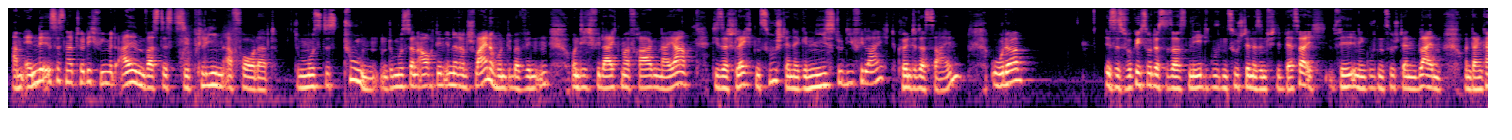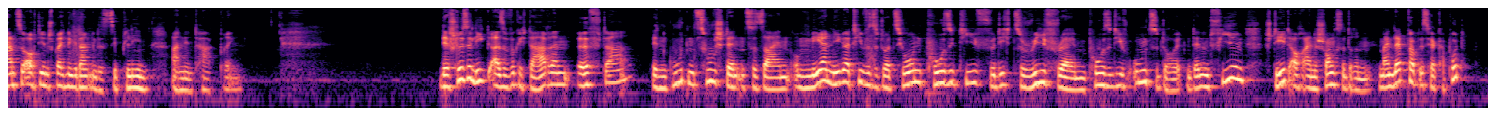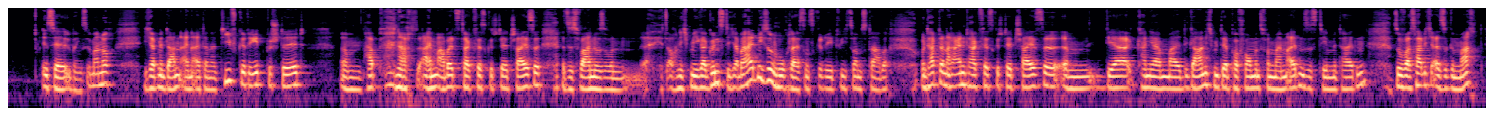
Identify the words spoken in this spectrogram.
Am Ende ist es natürlich wie mit allem, was Disziplin erfordert. Du musst es tun und du musst dann auch den inneren Schweinehund überwinden und dich vielleicht mal fragen, na ja, diese schlechten Zustände, genießt du die vielleicht? Könnte das sein? Oder ist es wirklich so, dass du sagst, nee, die guten Zustände sind viel besser, ich will in den guten Zuständen bleiben. Und dann kannst du auch die entsprechende Gedankendisziplin an den Tag bringen. Der Schlüssel liegt also wirklich darin, öfter in guten Zuständen zu sein, um mehr negative Situationen positiv für dich zu reframe, positiv umzudeuten. Denn in vielen steht auch eine Chance drin. Mein Laptop ist ja kaputt ist er übrigens immer noch. Ich habe mir dann ein Alternativgerät bestellt. Ähm, habe nach einem Arbeitstag festgestellt, scheiße, also es war nur so ein, äh, jetzt auch nicht mega günstig, aber halt nicht so ein Hochleistungsgerät, wie ich sonst habe. Und habe dann nach einem Tag festgestellt, scheiße, ähm, der kann ja mal gar nicht mit der Performance von meinem alten System mithalten. So, was habe ich also gemacht?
